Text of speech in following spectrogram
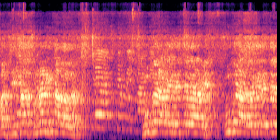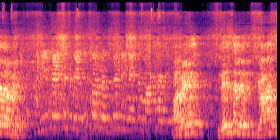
వాళ్ళు జీతాలు ఇస్తారు అక్కడ లేచలేదు ఆమె అలాగే ఆమె మేమైతే ఆమె లేచలేదు గ్యాస్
